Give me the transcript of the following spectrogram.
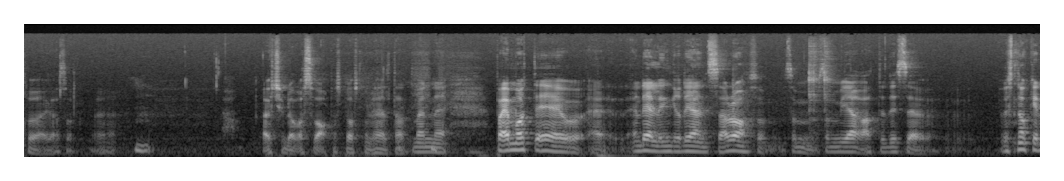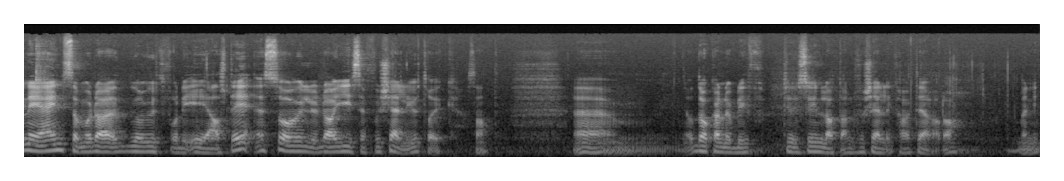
tror jeg, altså. Eh, jeg vet ikke om det var svar på spørsmålet i det hele tatt, men på en måte er jo en del ingredienser da, som, som, som gjør at disse Hvis noen er ensomme, og da går ut fra de er alltid, så vil jo da gi seg forskjellige uttrykk. sant? Um, og da kan det bli tilsynelatende forskjellige karakterer, da. Men i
